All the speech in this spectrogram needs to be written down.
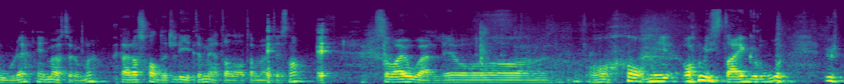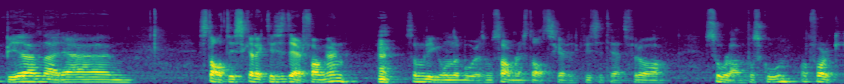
bordet i møterommet, der vi hadde et lite metadatamøte i stad. Så var jeg uheldig og, og, og, og mista ei glo oppi den der eh, statisk elektrisitetsfangeren som ligger under bordet, som samler statisk elektrisitet fra solene på skoen til folk.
